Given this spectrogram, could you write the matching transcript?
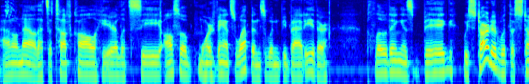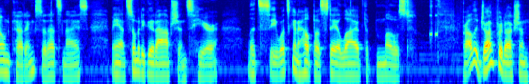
I don't know. That's a tough call here. Let's see. Also, more advanced weapons wouldn't be bad either. Clothing is big. We started with the stone cutting, so that's nice. Man, so many good options here. Let's see. What's going to help us stay alive the most? Probably drug production.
